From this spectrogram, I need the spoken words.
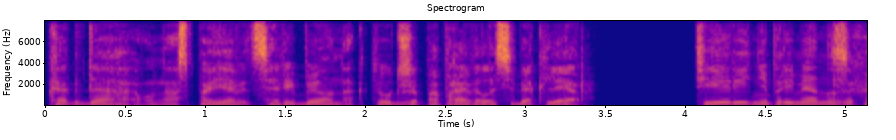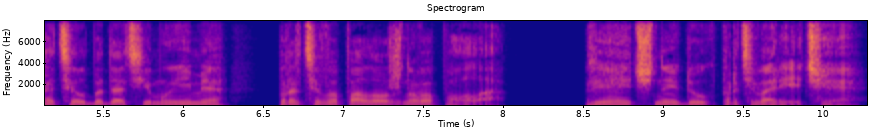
Когда у нас появится ребенок, тут же поправила себя Клер. Тьерри непременно захотел бы дать ему имя противоположного пола. Вечный дух противоречия.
